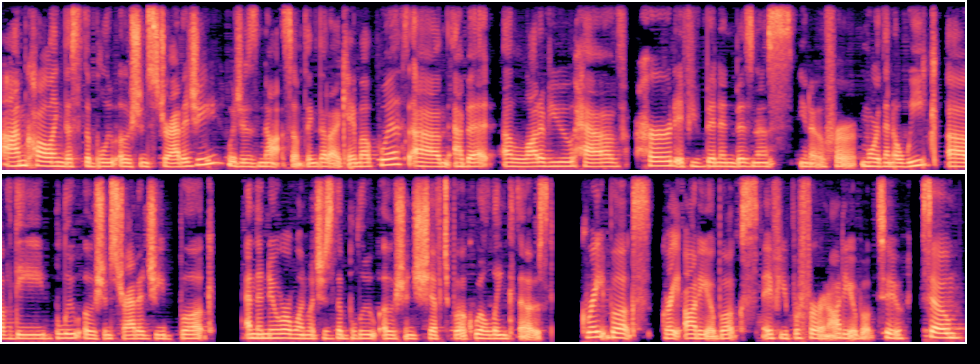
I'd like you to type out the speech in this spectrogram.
I'm calling this the blue ocean strategy, which is not something that I came up with. Um, I bet a lot of you have heard if you've been in business, you know, for more than a week of the blue ocean strategy book and the newer one, which is the blue ocean shift book. We'll link those. Great books, great audiobooks if you prefer an audiobook too. So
